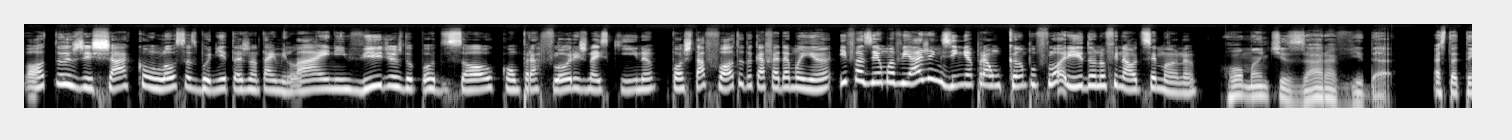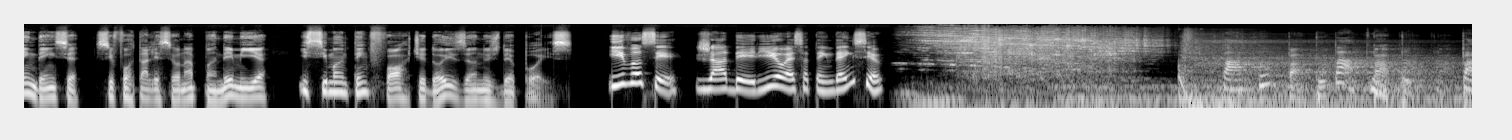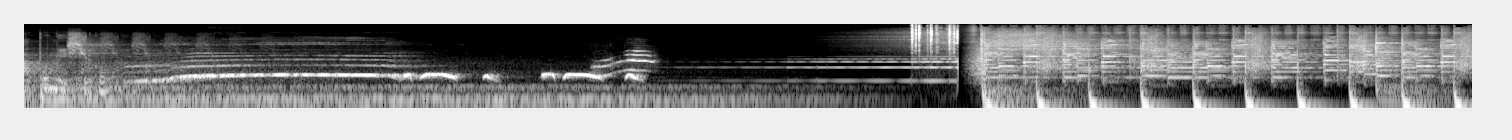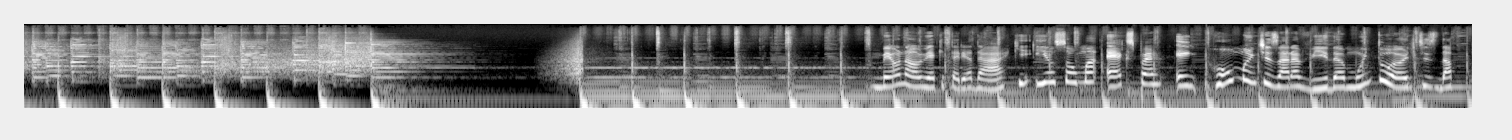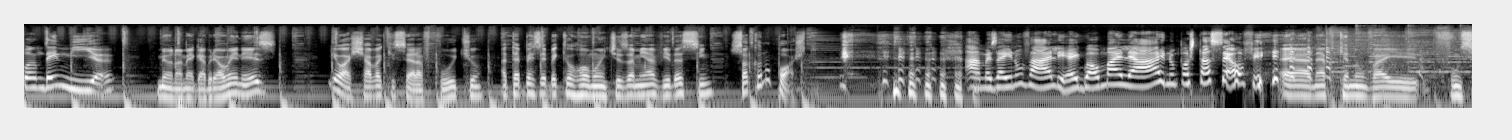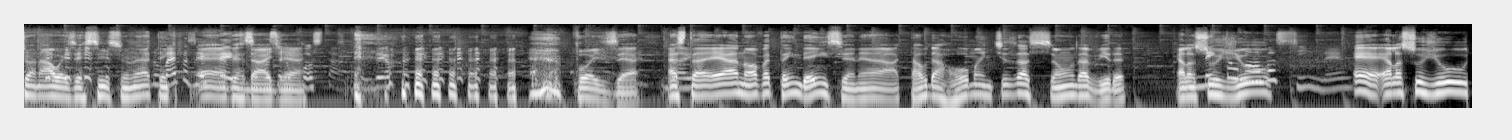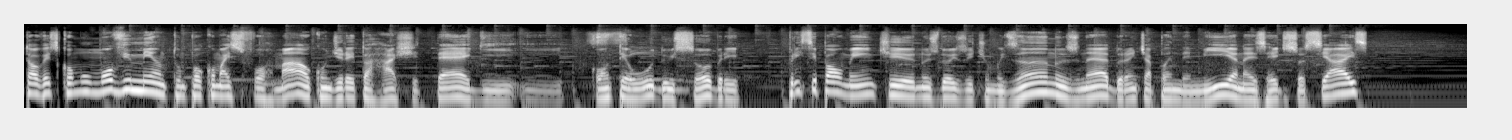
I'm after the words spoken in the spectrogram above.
Fotos de chá com louças bonitas na timeline, vídeos do pôr do sol, comprar flores na esquina, postar foto do café da manhã e fazer uma viagenzinha para um campo florido no final de semana. Romantizar a vida. Esta tendência se fortaleceu na pandemia e se mantém forte dois anos depois. E você, já aderiu a essa tendência? Papo, Papo, papo, papo, papo místico. Meu nome é Quiteria Dark e eu sou uma expert em romantizar a vida muito antes da pandemia. Meu nome é Gabriel Menezes e eu achava que isso era fútil, até perceber que eu romantizo a minha vida sim, só que eu não posto. Ah, mas aí não vale. É igual malhar e não postar selfie. É, né? Porque não vai funcionar o exercício, né? Não Tem vai que- fazer é efeito verdade, se você é. não postar, entendeu? Pois é. Esta é a nova tendência, né? A tal da romantização da vida. Ela Nem surgiu. tão nova assim, né? É, ela surgiu talvez como um movimento um pouco mais formal, com direito a hashtag e conteúdos Sim. sobre, principalmente nos dois últimos anos, né? Durante a pandemia, nas redes sociais.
